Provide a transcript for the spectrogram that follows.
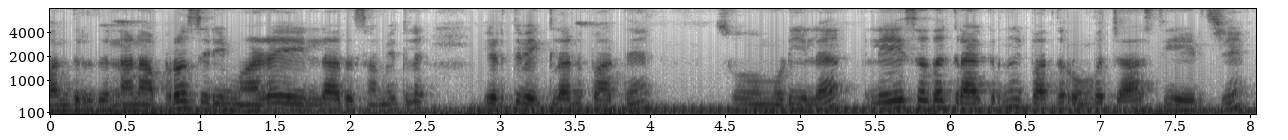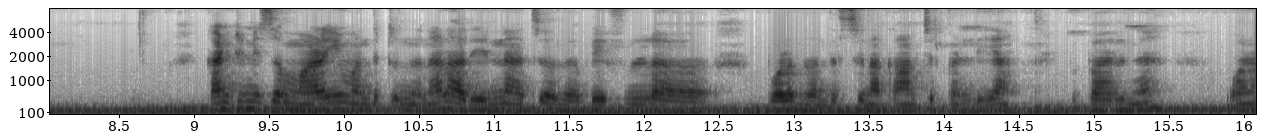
வந்துடுது நான் அப்புறம் சரி மழை இல்லாத சமயத்தில் எடுத்து வைக்கலான்னு பார்த்தேன். ஸோ முடியல. லேசாக தான் கிராக் இருந்து பார்த்தா ரொம்ப ஜாஸ்தி ஆயிடுச்சு. கண்டினியூஸாக மழையும் வந்துட்டு இருந்ததுனால அது என்ன ஆச்சு? அது அப்படியே ஃபுல்லாக பொழந்து வந்துருச்சு. நான் காமிச்சிருப்பேன் இல்லையா? இப்போ பாருங்கள் ஒன்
